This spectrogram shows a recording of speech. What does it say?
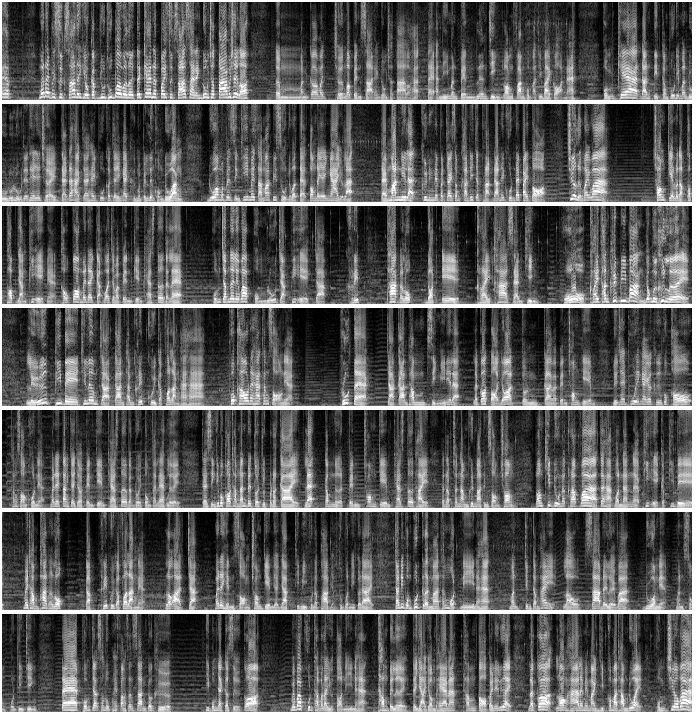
ไม่ได้ไปศึกษาอะไรเกี่ยวกับยูทูบเบอร์มาเลย แต่แกน่ะไปศึกษาศาสตร์แห่งดวงชะตาไม่ใช่เหรอ เอิมมันก็มาเชิงว่าเป็นศาสตร์แห่งดวงชะตาหรอกฮะ แต่อันนี้มันเป็นเรื่องจริง ลองฟังผมอธิบายก่อนนะ ผมแค่ดันติดคำพูดที่มันดูหรูๆเท่ๆเฉยๆ แต่ถ้าหากจะให้พูดเข้าใจง่ายๆคือมันเป็นเรื่องของดวง ดวงมันเป็นสิ่งที่ไม่สามารถพิสูจน์หรือว่าแตะต้องได้ง่ายๆอยู่ล้ว แต่มันนี่แหละคือหนึ่งในปัจจัยสำคัญที่จะผลักดันให้คุณได้ไปต่อ เชื่อหรือไม่ว่าช่องเกมระดับท็อปๆอย่างพี่เอกเนี่ยเขาก็ไม่ได้กะว่าจะมาเป็นเกมแคสเตอร์แต่แรก ผมจำได้เลยว่าผมรู้จักพี่เอกจากคลิป ภาคนรก .a ใครฆ่าแซนคิงโหใครทันคลิปนี้บ้าง ยกมือขึ้นเลย หรือพี่เบย์ที่เริ่มจากการทำคลิปคุยกับฝรั่งฮาๆพวกเขานะฮะทั้งสองเนี่ยพลุแตกจากการทำสิ่งนี้นี่แหละ แล้วก็ต่อยอดจนกลายมาเป็นช่องเกม หรือจะให้พูดง่ายๆก็คือพวกเขาทั้งสองคนเนี่ยไม่ได้ตั้งใจจะมาเป็นเกมแคสเตอร์แบบโดยตรงแต่แรกเลย แต่สิ่งที่พวกเขาทำนั้นเป็นตัวจุดประกาย และกำเนิดเป็นช่องเกมแคสเตอร์ไทย ระดับชั้นนำขึ้นมาถึง 2 ช่อง ลองคิดดูนะครับว่าถ้าหากวันนั้นน่ะพี่เอกกับพี่เบไม่ทำภาคนรกกับคลิปคุยกับฝรั่งเนี่ยเราอาจจะไม่ได้เห็น 2 ช่องเกมอย่ยักษ์ที่มีคุณภาพอย่างทุกวันนี้ก็ได้ จากที่ผมพูดเกริ่นมาทั้งหมดนี้นะฮะ มันจึงทำให้เราทราบได้เลยว่าดวงเนี่ยมันส่งผลจริง ๆ แต่ผมจะสรุปให้ฟังสั้นๆ ก็คือ ที่ผมอยากจะสื่อก็ไม่ว่าคุณทำอะไรอยู่ตอนนี้นะฮะทำไปเลยแต่อย่ายอมแพ้นะทำต่อไปเรื่อยๆ แล้วก็ลองหาอะไรใหม่ๆหยิบเข้ามาทำด้วย ผมเชื่อว่า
